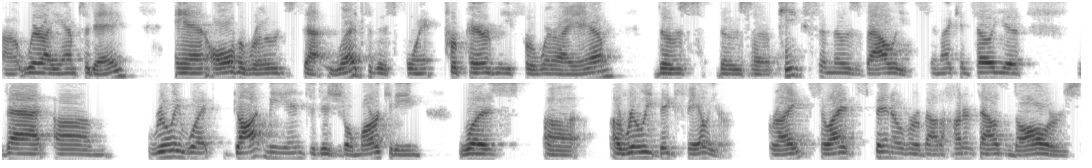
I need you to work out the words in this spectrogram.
uh, where I am today. And all the roads that led to this point prepared me for where I am, those, those uh, peaks and those valleys. And I can tell you that um, really what got me into digital marketing was uh, a really big failure, right? So I had spent over about $100,000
